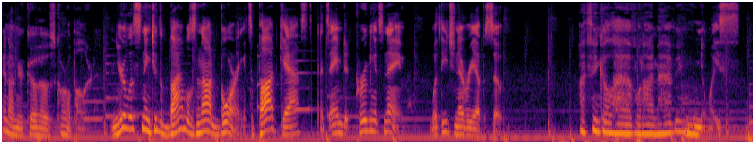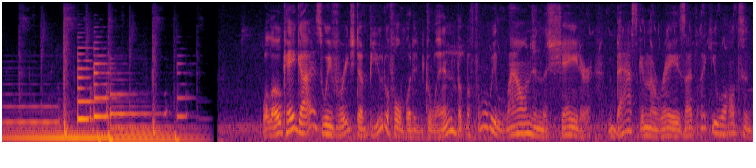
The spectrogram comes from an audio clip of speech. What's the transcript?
and I'm your co host, Carl Pollard. and you're listening to The Bible's Not Boring. It's a podcast, and it's aimed at proving its name with each and every episode. I think I'll have what I'm having. Noise. Well, okay, guys, we've reached a beautiful wooded glen, but before we lounge in the shade or bask in the rays, I'd like you all to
